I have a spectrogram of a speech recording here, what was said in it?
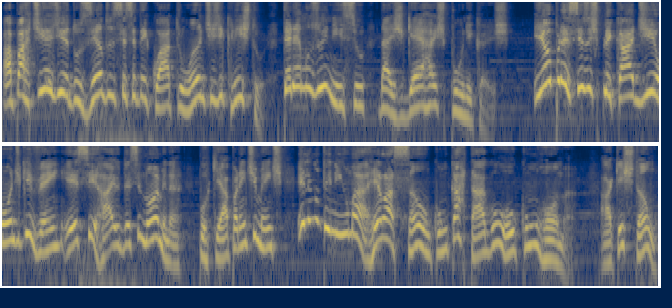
A partir de 264 a.C., teremos o início das Guerras Púnicas. E eu preciso explicar de onde que vem esse raio desse nome, né? Porque aparentemente ele não tem nenhuma relação com Cartago ou com Roma. A questão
